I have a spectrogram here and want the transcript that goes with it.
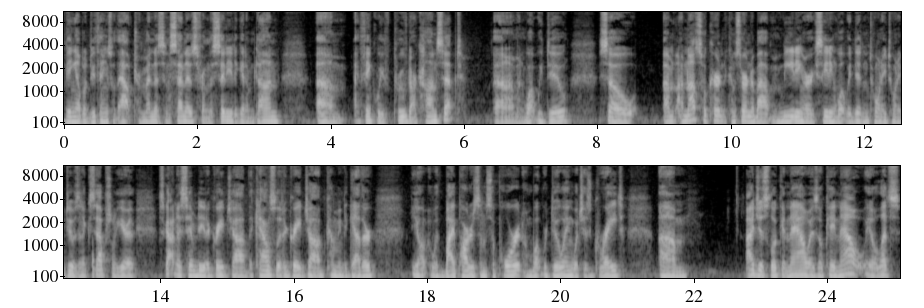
being able to do things without tremendous incentives from the city to get them done. Um, I think we've proved our concept um, and what we do. So I'm, I'm not so current, concerned about meeting or exceeding what we did in 2022. It was an exceptional year. Scott and his team did a great job. The council did a great job coming together, you know, with bipartisan support on what we're doing, which is great. Um, I just look at now as okay. Now you know, let's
